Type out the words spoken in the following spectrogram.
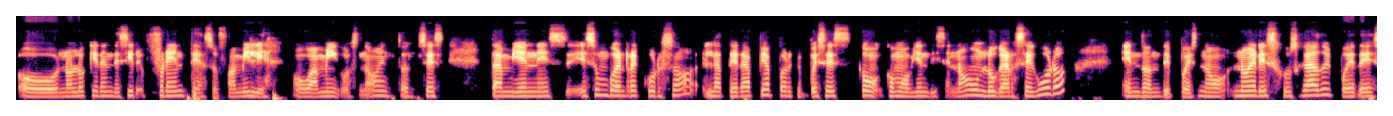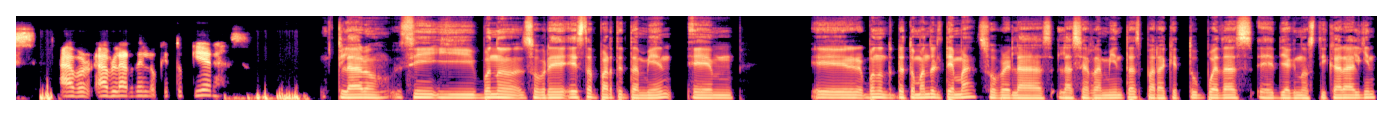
o no lo quieren decir frente a su familia o amigos, ¿no? Entonces, también es es un buen recurso la terapia porque, pues, es como como bien dicen, ¿no? Un lugar seguro en donde, pues, no no eres juzgado y puedes habr hablar de lo que tú quieras. Claro, sí, y bueno, sobre esta parte también, em, eh, bueno, retomando el tema sobre las las herramientas para que tú puedas, eh, diagnosticar a alguien,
